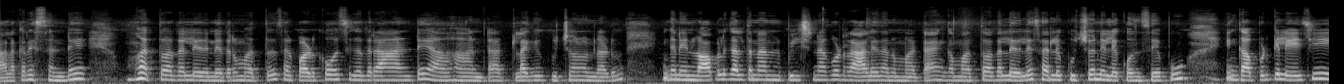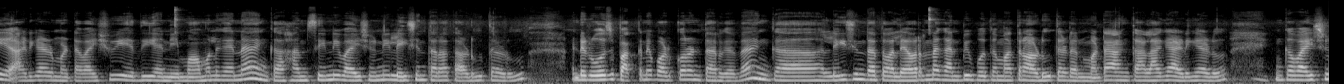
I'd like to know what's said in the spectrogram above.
పలకరిస్తుంటే మత్తు అదలేదు నిద్ర మత్తు. సరే పడుకోవచ్చు కదరా అంటే ఆహా అంట. అట్లాగే కూర్చొని ఉన్నాడు. ఇంకా నేను లోపలికి వెళ్తున్నాను పిలిచినా కూడా రాలేదనమాట. ఇంకా మత్తు వదలలేదులే సర్లే కూర్చొని లే కొంతసేపు. ఇంకా అప్పటికే లేచి అడిగాడనమాట వైషు ఏది? అని. మామూలుగానే ఇంకా హంసిని వైషుని లేచిన తర్వాత అడుగుతాడు. అంటే రోజు పక్కనే పడుకొని ఉంటారు కదా ఇంకా లేచిన తర్వాత వాళ్ళు ఎవరన్నా కనిపిపోతే మాత్రం అడుగుతాడనమాట. ఇంకా అలాగే అడిగాడు. ఇంకా వయసు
